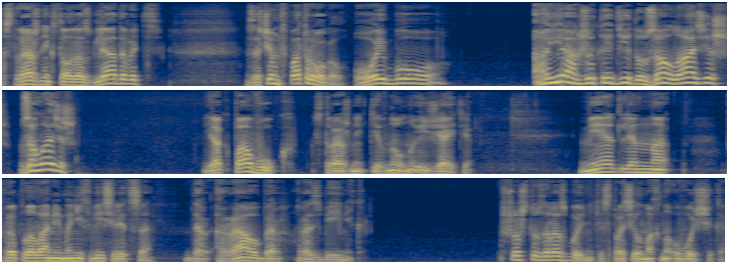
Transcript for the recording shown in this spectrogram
Стражник стал разглядывать Зачем-то потрогал. Ой, бо! А як же ты, діду, залазишь? Залазишь? Як павук, стражник кивнул. Ну, езжайте. Медленно проплыла мимо них виселица. Дер Раубер, разбийник. Что ж то за разбойники? спросил Махно у возчика.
